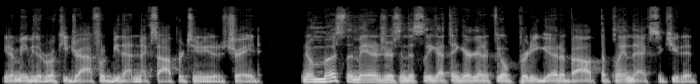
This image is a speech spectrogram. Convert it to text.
you know, maybe the rookie draft would be that next opportunity to trade. You know, most of the managers in this league, I think, are going to feel pretty good about the plan they executed.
